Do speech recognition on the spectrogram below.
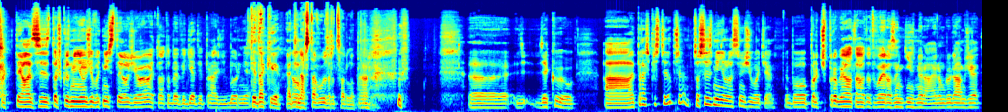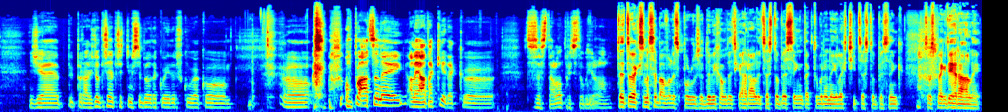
tak ty ale jsi trošku změnil životní styl, že jo? Je to na tobě vidět, vypadáš výborně. Ty taky, já ti No. nastavuju zrcadlo. A- Eh, dě- děkuju. A vypadáš prostě dobře. Co jsi změnil ve svém životě? Nebo proč proběhla tahle tvoje razantní změna? Jenom dodám, že že vypadáš dobře, předtím jsi byl takový trošku jako uh, oplácený, ale já taky, tak uh, co se stalo, proč jsi to udělal? To je to, jak jsme se bavili spolu, že kdybychom teďka hráli cestopising, tak to bude nejlehčí cestopising, co jsme kdy hráli.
